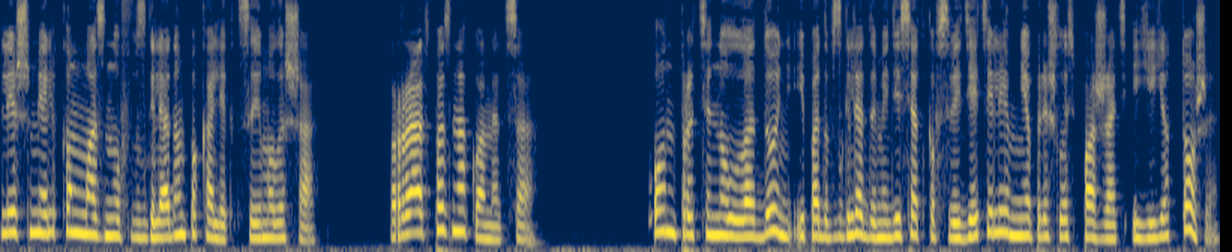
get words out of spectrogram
лишь мельком мазнув взглядом по коллекции малыша. «Рад познакомиться». Он протянул ладонь, и под взглядами десятков свидетелей мне пришлось пожать и ее тоже.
